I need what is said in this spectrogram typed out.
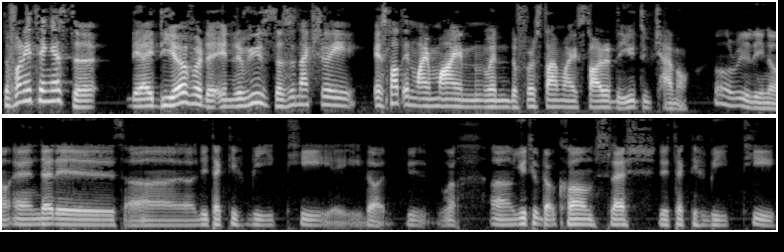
the funny thing is the, the idea for the interviews doesn't actually, it's not in my mind when the first time I started the YouTube channel. Oh, really? No, and that is uh, detectivebt dot you well uh, slash detectivebt.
